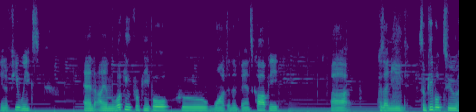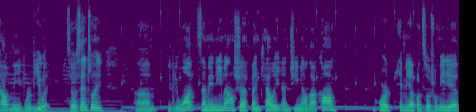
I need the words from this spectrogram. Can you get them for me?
in a few weeks, and I am looking for people who want an advance copy because uh, I need some people to help me review it. So essentially, um, if you want, send me an email, chefbenkelly at gmail.com, or hit me up on social media,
